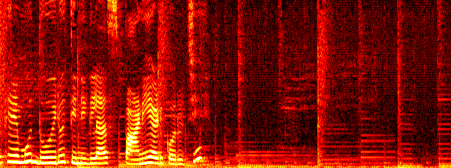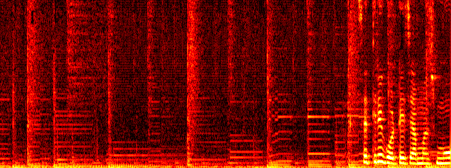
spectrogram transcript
ଏଥିରେ ମୁଁ ଦୁଇରୁ ତିନି ଗ୍ଲାସ୍ ପାଣି ଆଡ଼୍ କରୁଛି ସେଥିରେ ଗୋଟେ ଚାମଚ ମୁଁ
